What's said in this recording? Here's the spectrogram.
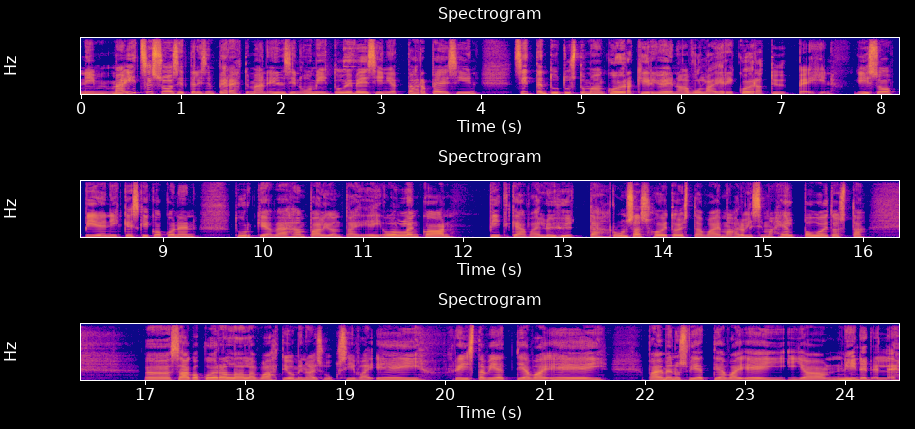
Niin mä itse suosittelisin perehtymään ensin omiin toiveisiin ja tarpeisiin, sitten tutustumaan koirakirjojen avulla eri koiratyyppeihin. Iso, pieni, keskikokoinen, turkia vähän, paljon tai ei ollenkaan, pitkää vai lyhyttä, runsashoitoista vai mahdollisimman helppohoitosta, saako koiralla olla vahtiominaisuuksia vai ei, riistaviettiä vai ei, paimennusviettiä vai ei ja niin edelleen.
